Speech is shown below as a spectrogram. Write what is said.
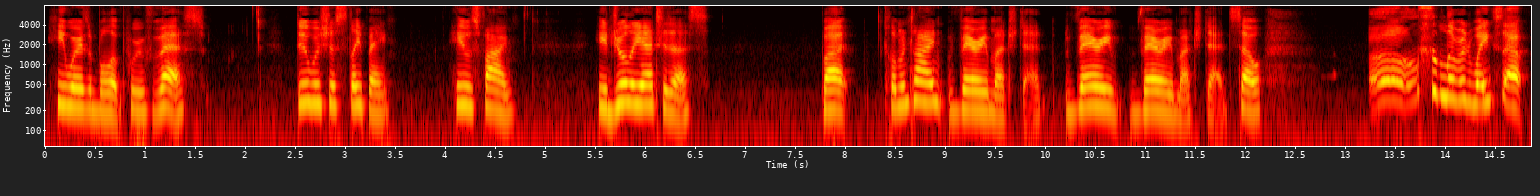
he wears a bulletproof vest. Dude was just sleeping. He was fine. He Julietted us. But Clementine, very much dead. Very, very much dead. So, oh, Sullivan wakes up.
